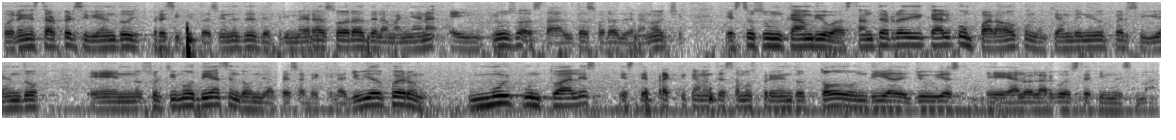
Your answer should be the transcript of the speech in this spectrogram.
podrían estar percibiendo precipitaciones desde primeras horas de la mañana e incluso hasta altas horas de la noche. Esto es un cambio bastante radical comparado con lo que han venido percibiendo en los últimos días, en donde a pesar de que las lluvias fueron muy puntuales, este, prácticamente estamos previendo todo un día de lluvias eh, a lo largo de este fin de semana.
